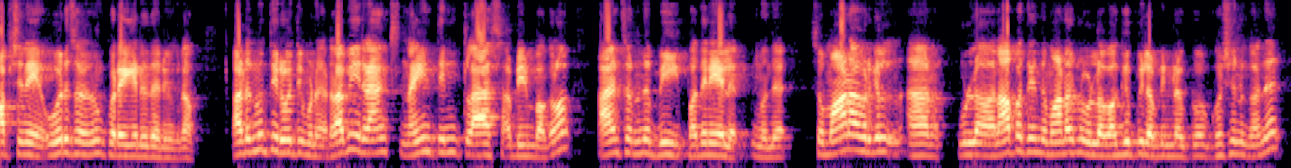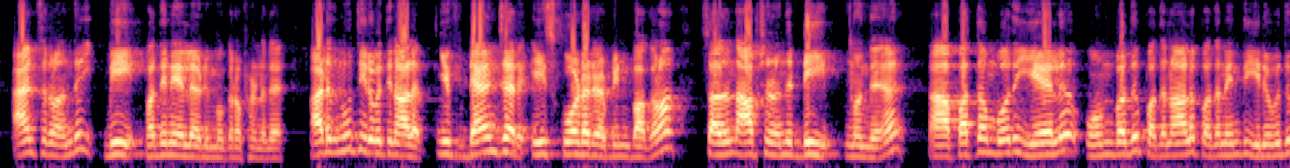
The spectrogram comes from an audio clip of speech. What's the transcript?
ஆப்ஷன் ஏ ஒரு சதவீதம் குறைகிறது அப்படிங்கிறோம் அடுத்து நூத்தி இருபத்தி மூணு Ravi ranks ninth in class அப்படின்னு பார்க்குறோம். ஆன்சர் வந்து பி பதினேழு. வந்து ஸோ மாணவர்கள் அஹ், உள்ள நாற்பத்தைந்து மாணவர்கள் உள்ள வகுப்பில் அப்படின்ற கொஸ்டினுக்கு வந்து ஆன்சர் வந்து பி பதினேழு அப்படின்னு பார்க்குறோம் friend. அடுத்து நூத்தி இருபத்தி நாலு இஃப் டேஞ்சர் இஸ் கோடர் அப்படின்னு பார்க்குறோம். ஸோ அது வந்து ஆப்ஷன் வந்து டி வந்து பத்தொன்பது ஏழு ஒன்பது பதினாலு பதினைந்து இருபது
